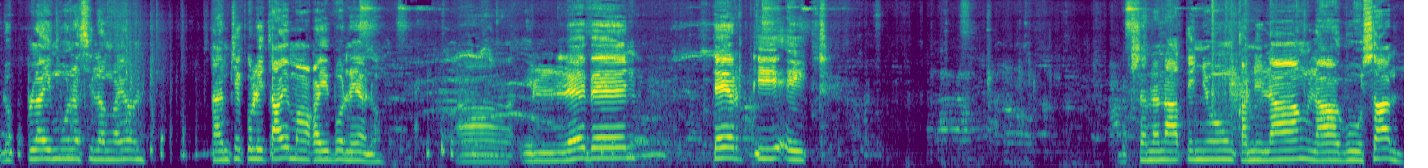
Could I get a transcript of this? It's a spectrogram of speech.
Look fly muna sila ngayon. Time check ulit tayo mga kaibon na yan oh. Ah, 11.38 buksan na natin yung kanilang lagusan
